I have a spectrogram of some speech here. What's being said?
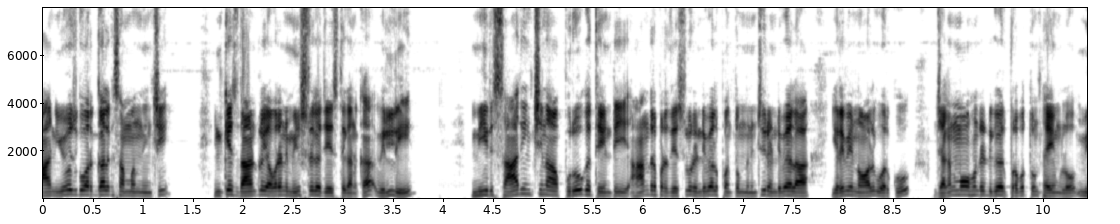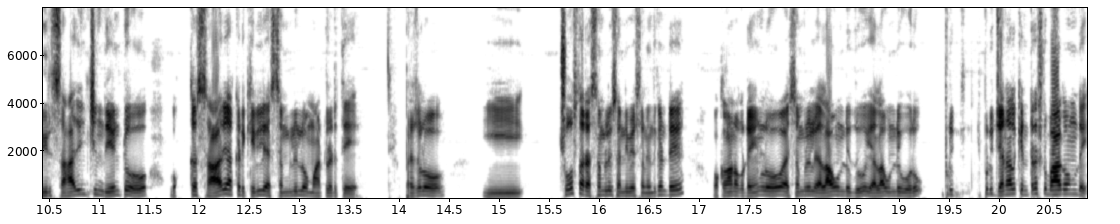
ఆ నియోజకవర్గాలకు సంబంధించి ఇన్ దాంట్లో ఎవరైనా మినిస్టర్గా చేస్తే కనుక వెళ్ళి మీరు సాధించిన పురోగతి ఏంటి ఆంధ్రప్రదేశ్లో రెండు వేల పంతొమ్మిది నుంచి రెండు వేల ఇరవై నాలుగు వరకు జగన్మోహన్ రెడ్డి గారు ప్రభుత్వం టైంలో మీరు సాధించింది ఏంటో ఒక్కసారి అక్కడికి వెళ్ళి అసెంబ్లీలో మాట్లాడితే. ప్రజలు ఈ చూస్తారు అసెంబ్లీ సన్నివేశాలు. ఎందుకంటే ఒకనొక టైంలో అసెంబ్లీలో ఎలా ఉండేదో ఎలా ఉండేవారు ఇప్పుడు ఇప్పుడు జనాలకి ఇంట్రెస్ట్ బాగా ఉంది.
